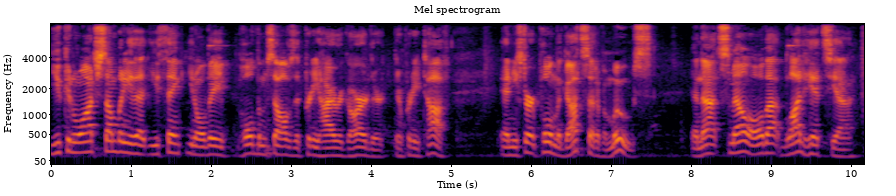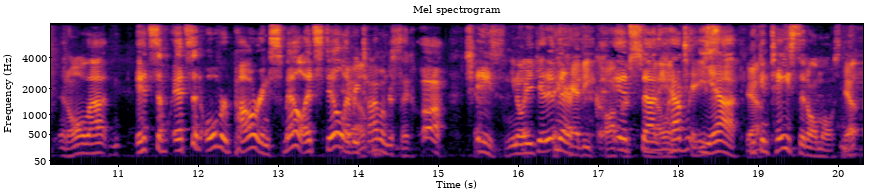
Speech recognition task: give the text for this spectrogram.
You can watch somebody that you think, you know, they hold themselves at pretty high regard. They're they're pretty tough. And you start pulling the guts out of a moose and that smell, all that blood hits you, and all that. It's a, it's an overpowering smell. It's still every time I'm just like, oh, jeez. You know, you get in The there, heavy copper It's that heavy, taste. yeah, Yeah. You can taste it almost. Yep.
